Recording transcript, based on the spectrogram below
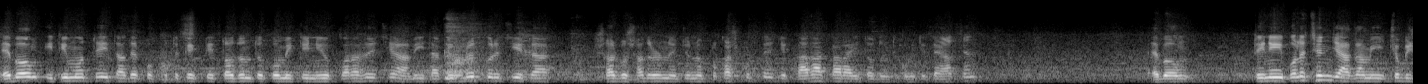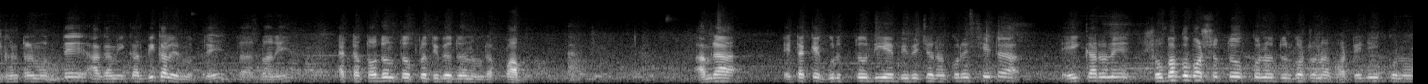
এবং ইতিমধ্যেই তাদের পক্ষ থেকে একটি তদন্ত কমিটি নিয়োগ করা হয়েছে। আমি তাকে অনুরোধ করেছি এটা সর্বসাধারণের জন্য প্রকাশ করতে যে কারা কারা এই তদন্ত কমিটিতে আছেন। এবং তিনি বলেছেন যে আগামী চব্বিশ ঘণ্টার মধ্যে, আগামীকাল বিকালের মধ্যে, তার মানে একটা তদন্ত প্রতিবেদন আমরা পাব। আমরা এটাকে গুরুত্ব দিয়ে বিবেচনা করেছি। এটা এই কারণে সৌভাগ্যবশত কোনো দুর্ঘটনা ঘটেনি, কোনো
